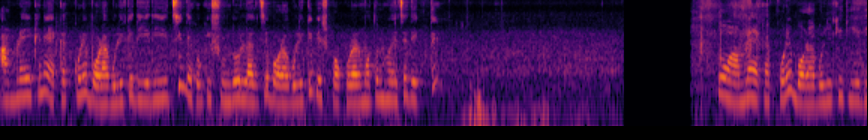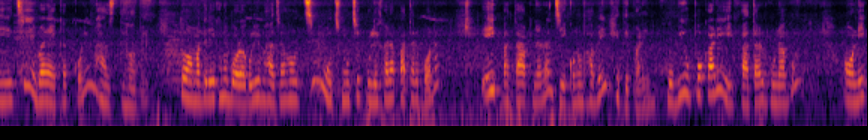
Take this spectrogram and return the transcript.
আমরা এখানে এক এক করে বড়াগুলিকে দিয়ে দিয়েছি। দেখো কি সুন্দর লাগছে বড়াগুলিকে। বেশ পকোড়ার মতন হয়েছে দেখতে। তো আমরা এক এক করে বড়াগুলিকে দিয়ে দিয়েছি, এবার এক এক করে ভাজতে হবে। তো আমাদের এখানে বড়াগুলি ভাজা হচ্ছে, মুচমুচে কুলেখাড়া পাতার বড়া। এই পাতা আপনারা যে কোনোভাবেই খেতে পারেন, খুবই উপকারী এই পাতার গুণাগুণ, অনেক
